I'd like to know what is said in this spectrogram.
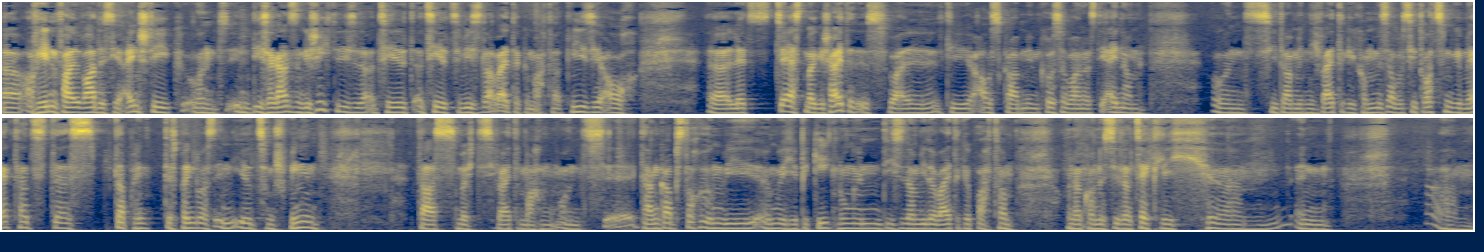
Äh, auf jeden Fall war das ihr Einstieg und in dieser ganzen Geschichte, die sie da erzählt, erzählt sie, wie sie da weitergemacht hat, wie sie auch äh, letzt, zuerst mal gescheitert ist, weil die Ausgaben eben größer waren als die Einnahmen und sie damit nicht weitergekommen ist, aber sie trotzdem gemerkt hat, dass das bringt was in ihr zum Schwingen das möchte sie weitermachen. Und äh, dann gab es doch irgendwie irgendwelche Begegnungen, die sie dann wieder weitergebracht haben. Und dann konnte sie tatsächlich ähm, einen ähm,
